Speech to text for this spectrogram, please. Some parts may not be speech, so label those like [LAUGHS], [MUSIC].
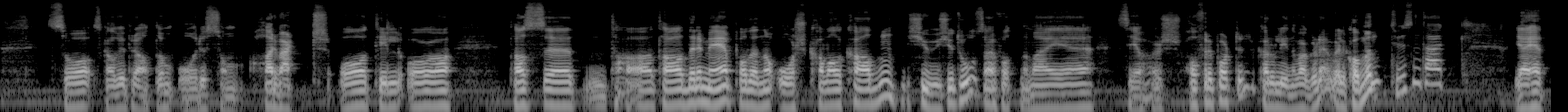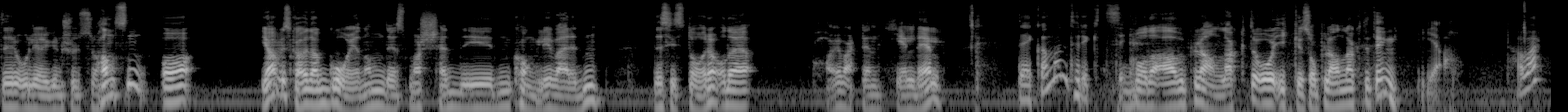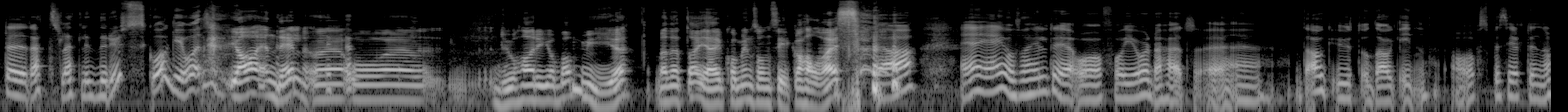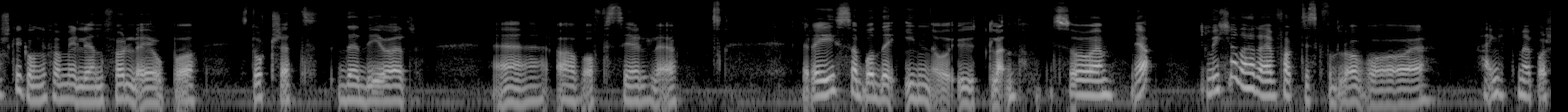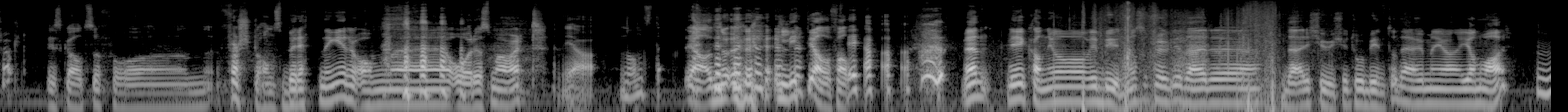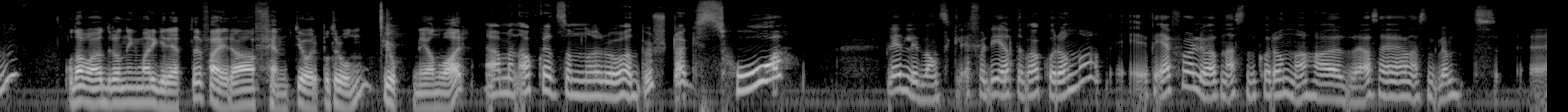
så skal vi prate om året som har vært. Og til å tas, eh, ta, ta dere med på denne årskavalkaden 2022, så har jeg fått med meg eh, Se og Hørs hoffreporter Karoline Vagle. Velkommen. Tusen takk. Jeg heter Ole Jørgen Schulzrud Hansen, og ja, vi skal jo da gå gjennom det som har skjedd i den kongelige verden det siste året, og det har jo vært en hel del. Det kan man trygt si. Både av planlagte og ikke så planlagte ting. Ja. Det har vært eh, rett og slett litt rusk òg i år. [LAUGHS] Ja, en del. eh, Og eh, du har jobba mye med dette. Jeg kom inn sånn cirka halvveis. Ja. [LAUGHS] Jeg er jo så heldig å få gjøre det her dag ut og dag inn. Og spesielt den norske kongefamilien følger jo på stort sett det de gjør eh, av offisielle reiser både inn- og utland. Så eh, ja. Mye av det her har jeg faktisk fått lov å eh, hengt med på sjøl. Vi skal altså få førstehåndsberetninger om eh, året som har vært. Ja, noen sted. Ja, no, [LAUGHS] litt i alle fall. [LAUGHS] Ja. Men vi kan jo Vi begynner jo selvfølgelig der, eh, der 2022 begynte, det er jo med januar. Mm. Og da var jo dronning Margrethe feira 50 år på tronen 14. januar. Ja, men akkurat som når hun hadde bursdag, så ble det litt vanskelig. Fordi at det var korona. Jeg føler jo at nesten korona har Altså, jeg har nesten glemt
